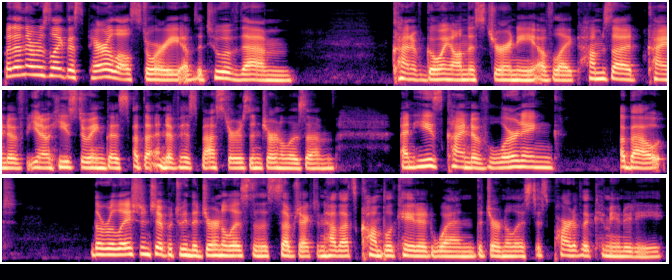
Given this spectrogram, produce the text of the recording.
But then there was like this parallel story of the two of them kind of going on this journey of like Hamza kind of you know he's doing this at the end of his masters in journalism and he's kind of learning about the relationship between the journalist and the subject and how that's complicated when the journalist is part of the community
